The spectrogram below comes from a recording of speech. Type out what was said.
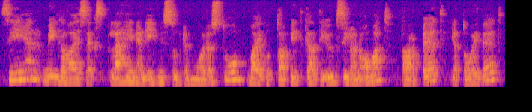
Siihen, minkälaiseksi läheinen ihmissuhde muodostuu, vaikuttaa pitkälti yksilön omat tarpeet ja toiveet,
